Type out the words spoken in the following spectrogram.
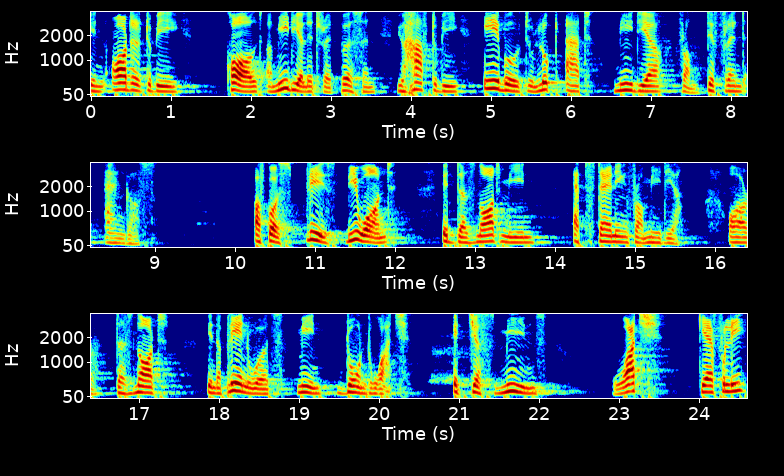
in order to be called a media literate person, you have to be able to look at media from different angles. Of course, please be warned, it does not mean abstaining from media or does not in the plain words mean don't watch. It just means watch carefully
